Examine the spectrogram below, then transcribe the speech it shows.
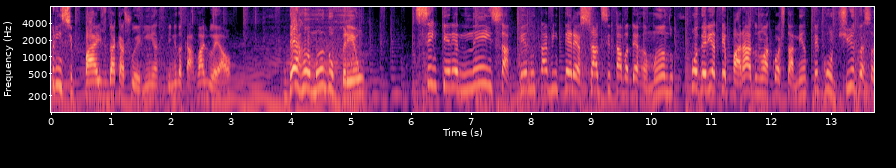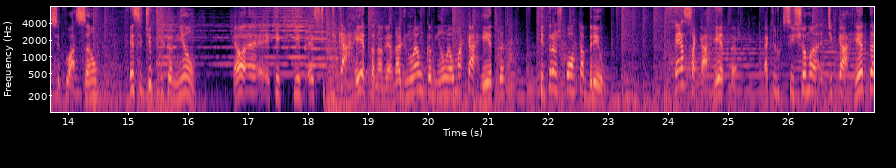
principais da Cachoeirinha, Avenida Carvalho Leal, derramando breu, sem querer nem saber, não estava interessado se estava derramando, poderia ter parado no acostamento, ter contido essa situação. Esse tipo de caminhão, é, é, é que, que, esse tipo de carreta, na verdade, não é um caminhão, é uma carreta que transporta breu. Essa carreta aquilo que se chama de carreta,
